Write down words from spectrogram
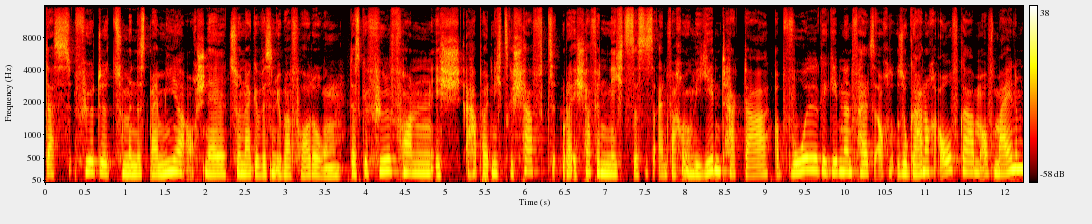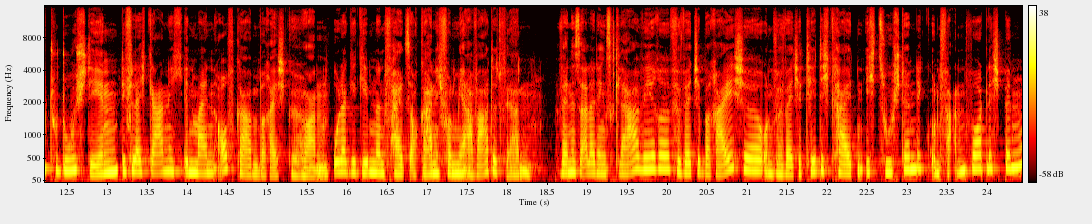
das führte zumindest bei mir auch schnell zu einer gewissen Überforderung. Das Gefühl von, ich habe heute nichts geschafft oder ich schaffe nichts, das ist einfach irgendwie jeden Tag da, obwohl gegebenenfalls auch sogar noch Aufgaben auf meinem To-Do stehen, die vielleicht gar nicht in meinen Aufgabenbereich gehören oder gegebenenfalls auch gar nicht von mir erwartet werden. Wenn es allerdings klar wäre, für welche Bereiche und für welche Tätigkeiten ich zuständig und verantwortlich bin,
